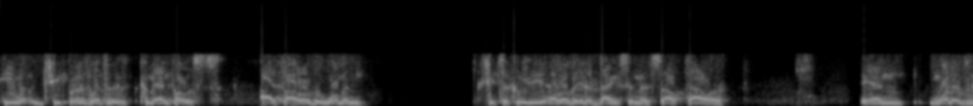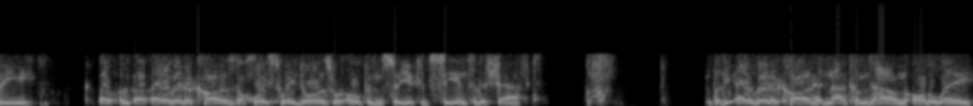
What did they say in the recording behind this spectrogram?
He went, Chief Burns went to the command post. I followed the woman. She took me to the elevator banks in the South Tower. And one of the uh, uh, elevator cars, the hoistway doors were open so you could see into the shaft. But the elevator car had not come down all the way.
